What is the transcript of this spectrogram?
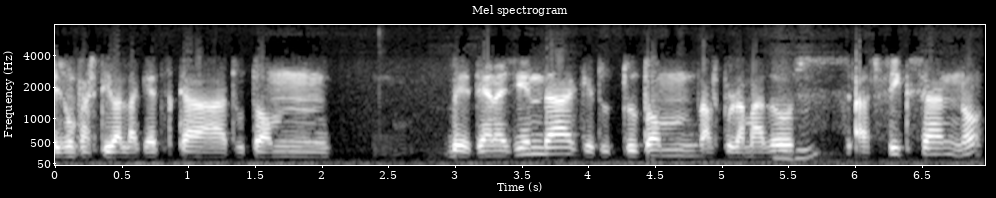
és un festival d'aquests que tothom bé, té en agenda, que to tothom, els programadors uh -huh. es fixen, no?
